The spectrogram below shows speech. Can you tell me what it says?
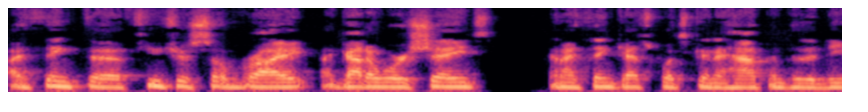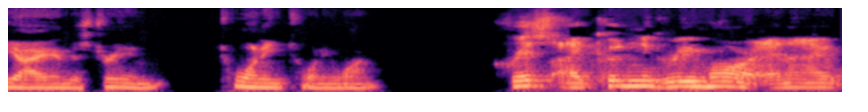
I think the future's so bright. I got to wear shades. And I think that's what's going to happen to the DI industry in 2021. Chris, I couldn't agree more. And I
